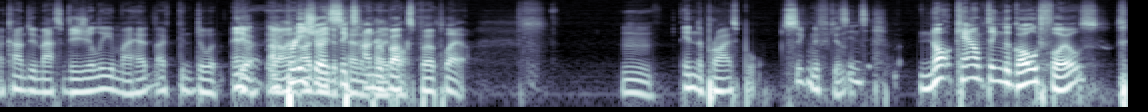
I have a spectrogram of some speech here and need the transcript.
I can't do maths visually in my head. I can do it anyway. Yeah, yeah, I'm pretty I'd sure it's six hundred bucks per player hmm. in the prize pool. Significant. Since not counting the gold foils.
